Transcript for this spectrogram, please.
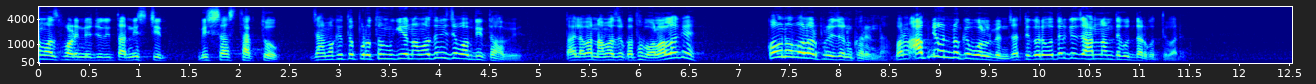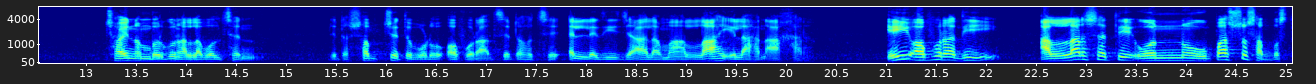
নামাজ পড়েনি? যদি তার নিশ্চিত বিশ্বাস থাকতো যে আমাকে তো প্রথম গিয়ে নামাজেরই জবাব দিতে হবে, তাহলে আবার নামাজের কথা বলা লাগে? কোনো বলার প্রয়োজন করেন না। বরং আপনি অন্যকে বলবেন, যাতে করে ওদেরকে জাহান নাম থেকে উদ্ধার করতে পারেন। ছয় নম্বর গুণ আল্লাহ বলছেন যেটা সবচেয়ে বড় অপরাধ, সেটা হচ্ছে আল্লাহ আখার। এই অপরাধী আল্লাহর সাথে অন্য উপাস্য সাব্যস্ত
